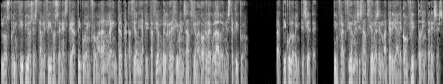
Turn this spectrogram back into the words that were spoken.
Los principios establecidos en este artículo informarán la interpretación y aplicación del régimen sancionador regulado en este título. Artículo 27. Infracciones y sanciones en materia de conflicto de intereses.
